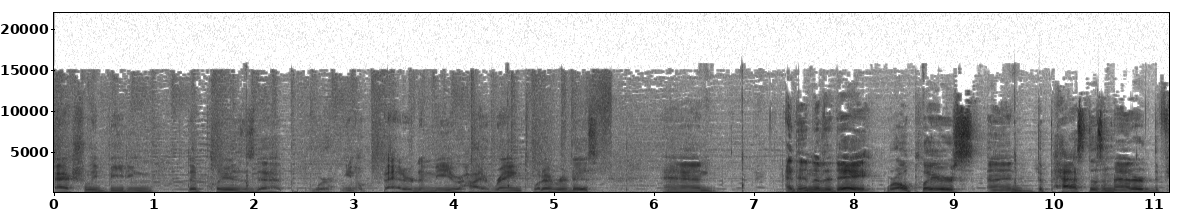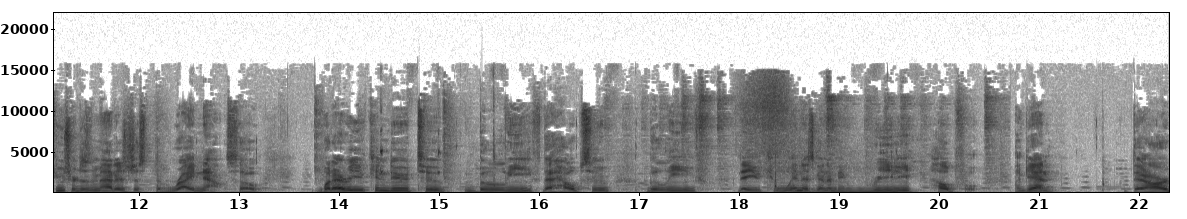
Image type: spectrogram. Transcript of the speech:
actually beating the players that were you know better than me or higher ranked, whatever it is. And at the end of the day, we're all players, and the past doesn't matter, the future doesn't matter. It's just the right now. So whatever you can do to believe that helps you believe that you can win is going to be really helpful. Again, there are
